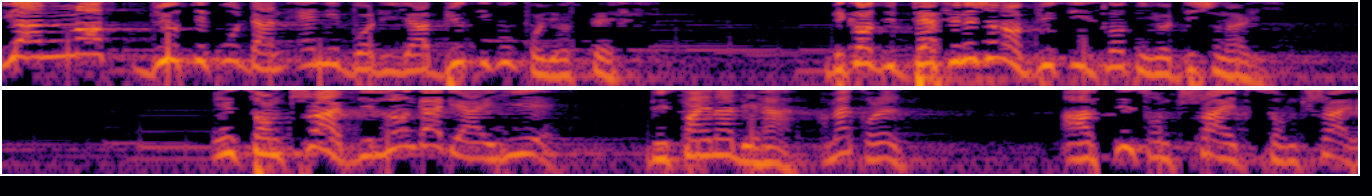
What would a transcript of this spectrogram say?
You are not beautiful than anybody, you are beautiful for yourself. Because the definition of beauty is not in your dictionary. In some tribe, the longer they are here, the finer they are. Am I correct? I've seen some tribes, some tribe,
